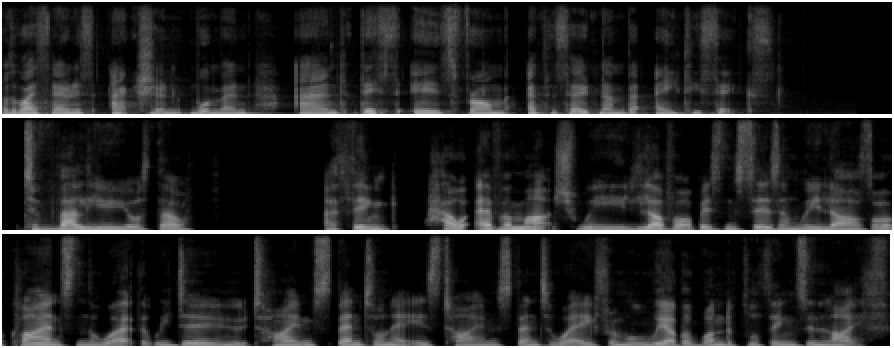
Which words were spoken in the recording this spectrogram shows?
otherwise known as Action Woman, and this is from episode number 86. To value yourself. I think, however much we love our businesses and we love our clients and the work that we do, time spent on it is time spent away from all the other wonderful things in life.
